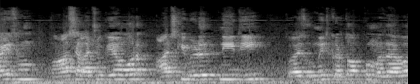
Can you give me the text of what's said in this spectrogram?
गाइस हम वहाँ से आ चुके हैं और आज की वीडियो इतनी थी। तो गाइस उम्मीद करता हूँ आपको मज़ा आएगा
